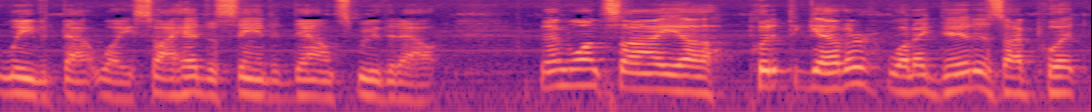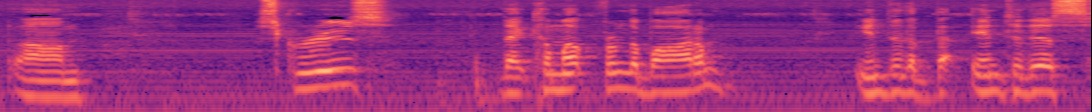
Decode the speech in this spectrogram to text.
leave it that way. So I had to sand it down, smooth it out. Then once I uh, put it together, what I did is I put um, screws that come up from the bottom into the into this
